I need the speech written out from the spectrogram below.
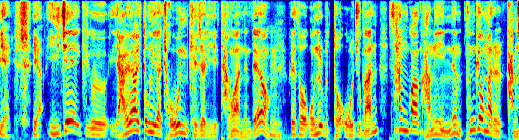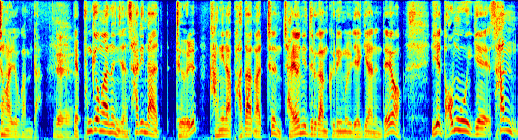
예. 야, 이제 그 야외 활동이가 좋은 계절이 다가왔는데요. 음. 그래서 오늘부터 5주간 산과 강이 있는 풍경화를 감상하려고 합니다. 네. 예, 풍경화는 이제 살이나 들, 강이나 바다 같은 자연이 들어간 그림을 얘기하는데요. 이게 너무 이게 산,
